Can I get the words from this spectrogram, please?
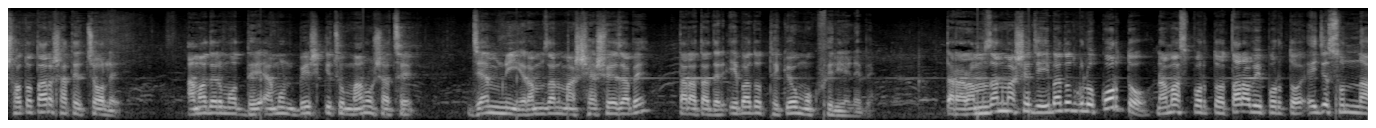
সততার সাথে চলে। আমাদের মধ্যে এমন বেশ কিছু মানুষ আছে, যেমনি রমজান মাস শেষ হয়ে যাবে, তারা তাদের ইবাদত থেকেও মুখ ফিরিয়ে নেবে। তারা রমজান মাসে যে ইবাদতগুলো করত, নামাজ পড়তো, তারাবি পড়তো, এই যে সুন্না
